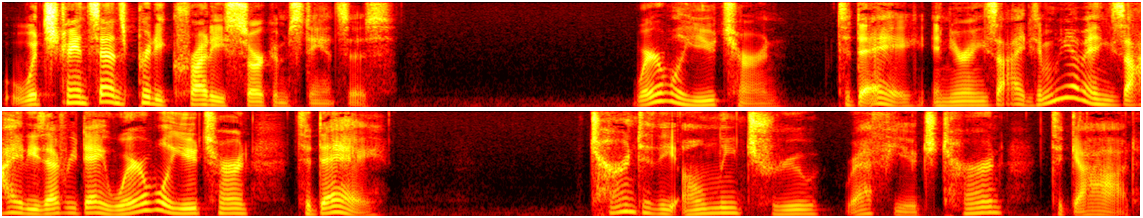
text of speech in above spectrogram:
which transcends pretty cruddy circumstances. Where will you turn today in your anxieties? I mean, we have anxieties every day. Where will you turn today? Turn to the only true refuge. Turn to God.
